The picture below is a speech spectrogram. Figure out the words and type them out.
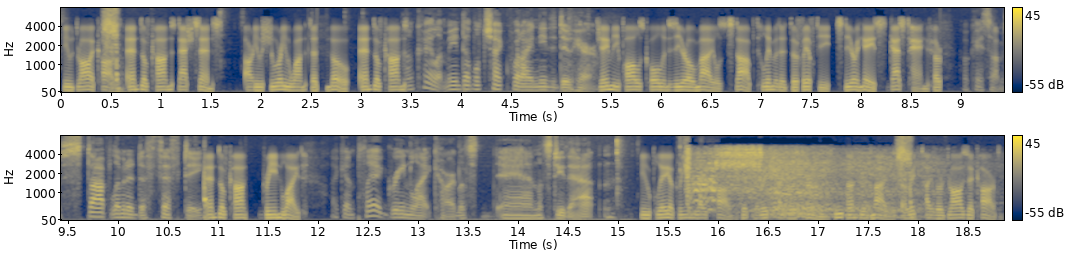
you draw a card. End of cons dash sense. Are you sure you want to? No. End of cons. Okay, let me double check what I need to do here. Jamie Pauls colon zero miles. Stopped. Limited to 50. Steering ace. Gas tank. Okay, so I'm stopped, limited to 50. End of con. Green light. I can play a green light card. Let's and let's do that. You play a green light card. It's Eric Tyler's turn. 200 miles. Eric Tyler draws a card.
